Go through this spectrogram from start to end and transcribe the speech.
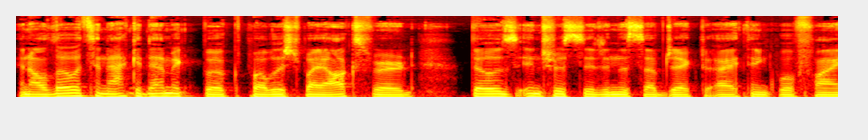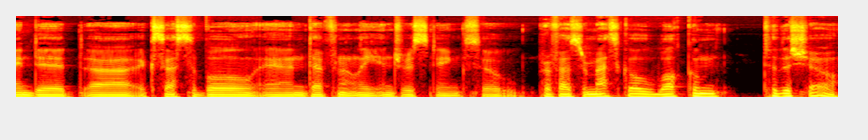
and although it's an academic book published by Oxford, those interested in the subject, I think, will find it uh, accessible and definitely interesting. So, Professor Meskell, welcome to the show.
